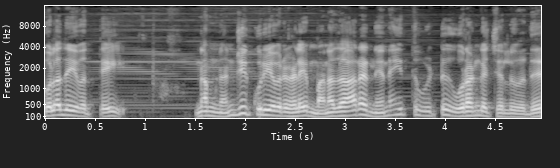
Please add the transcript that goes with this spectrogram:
குலதெய்வத்தை நம் நன்றிக்குரியவர்களை மனதார நினைத்து விட்டு உறங்கச் செல்லுவது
